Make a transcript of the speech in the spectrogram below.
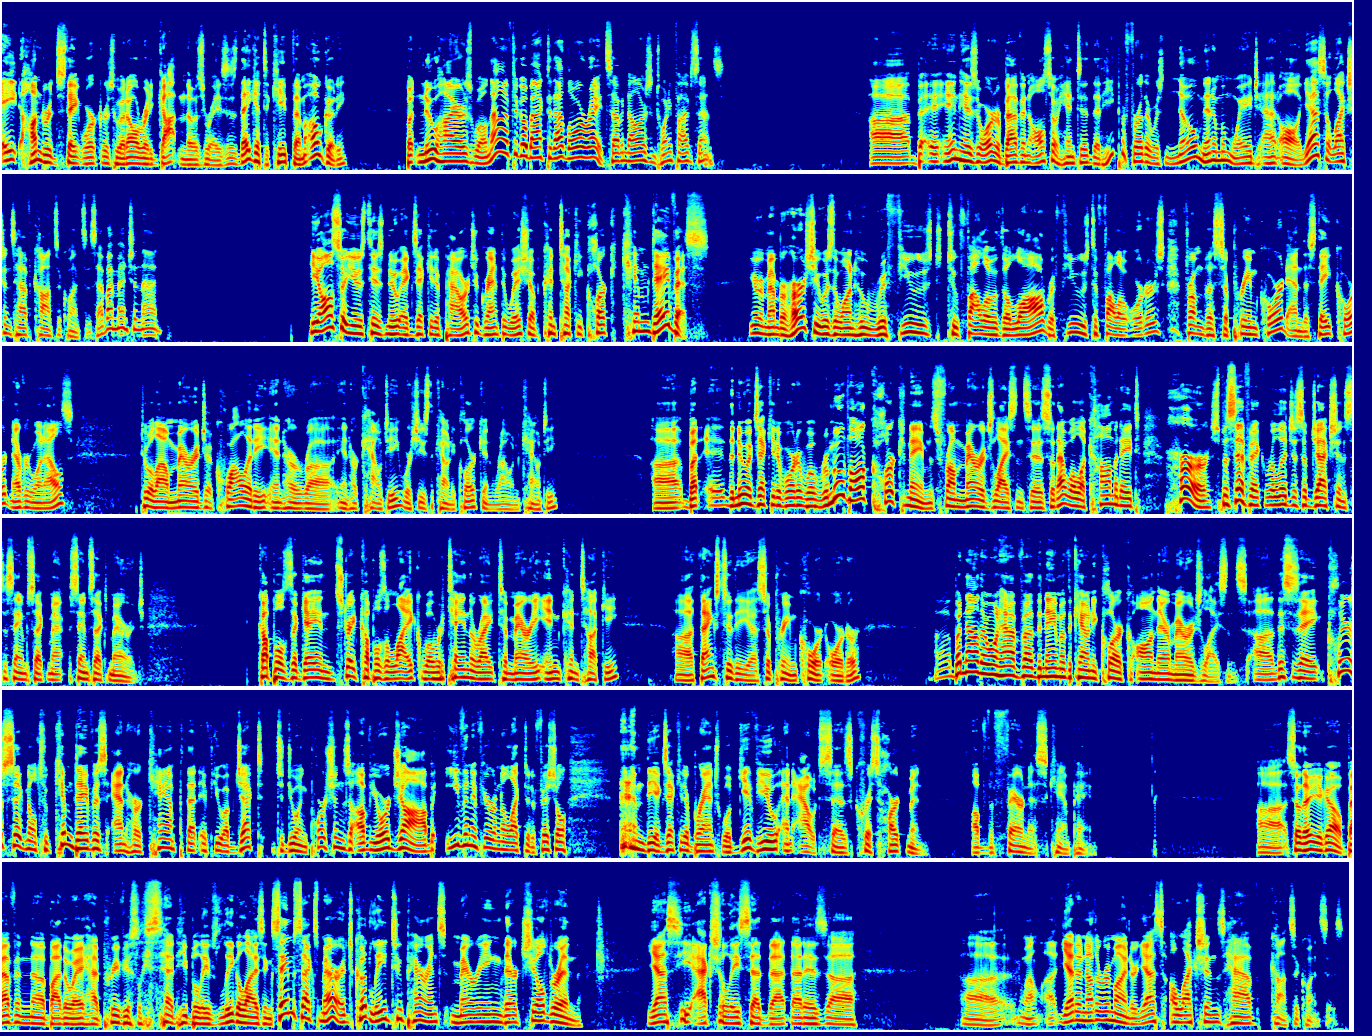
800 state workers who had already gotten those raises. They get to keep them. Oh, goody. But new hires will now have to go back to that lower rate, $7.25. Uh, in his order, Bevin also hinted that he'd prefer there was no minimum wage at all. Yes, elections have consequences. Have I mentioned that? He also used his new executive power to grant the wish of Kentucky clerk Kim Davis you remember her. She was the one who refused to follow the law, refused to follow orders from the Supreme Court and the state court and everyone else to allow marriage equality in her uh, in her county, where she's the county clerk in Rowan County. Uh, but uh, the new executive order will remove all clerk names from marriage licenses, so that will accommodate her specific religious objections to same-sex ma- same-sex marriage. Couples, gay and straight couples alike, will retain the right to marry in Kentucky, uh, thanks to the uh, Supreme Court order. Uh, but now they won't have uh, the name of the county clerk on their marriage license. Uh, this is a clear signal to Kim Davis and her camp that if you object to doing portions of your job, even if you're an elected official, the executive branch will give you an out, says Chris Hartman of the Fairness Campaign. Uh, so there you go. Bevin, uh, by the way, had previously said he believes legalizing same sex marriage could lead to parents marrying their children. Yes, he actually said that. That is, uh, uh, well, uh, yet another reminder. Yes, elections have consequences.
